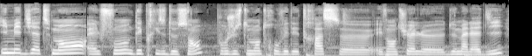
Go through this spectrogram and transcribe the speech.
Immédiatement, elles font des prises de sang pour justement trouver des traces euh, éventuelles euh, de maladie.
